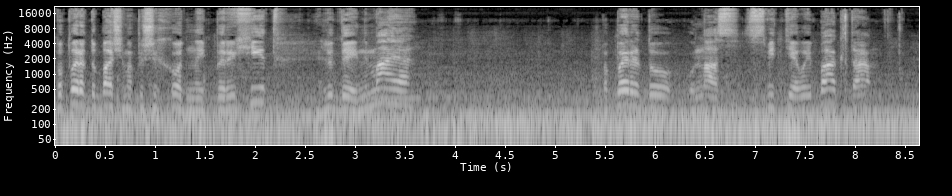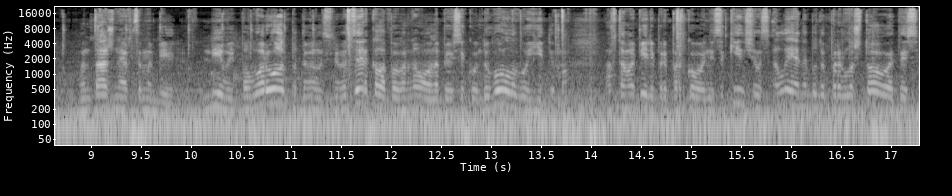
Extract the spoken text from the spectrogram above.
Попереду бачимо пішохідний перехід, людей немає. Попереду у нас сміттєвий бак та вантажний автомобіль. Лівий поворот, подивилися ліве дзеркало, повернули на півсекунди голову, їдемо. Автомобілі припарковані закінчились, але я не буду перелаштовуватись,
